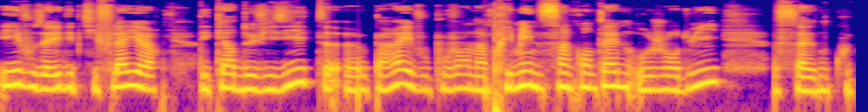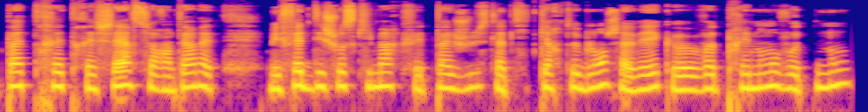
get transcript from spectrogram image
et vous avez des petits flyers. Des cartes de visite, euh, pareil, vous pouvez en imprimer une cinquantaine aujourd'hui, ça ne coûte pas très très cher sur internet. Mais faites des choses qui marquent, faites pas juste la petite carte blanche avec euh, votre prénom, votre nom,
